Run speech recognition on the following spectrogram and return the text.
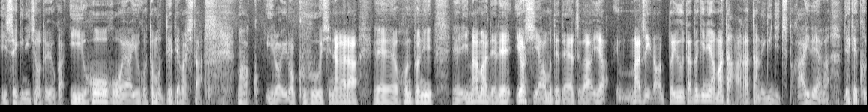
一石二鳥というかいい方法やいうことも出てました。まあいろいろ工夫しながら、えー、本当に、えー、今まででよしや思ってたやつがいやまずいぞと言うた時にはまた新たな技術とかアイデアが出てくる、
